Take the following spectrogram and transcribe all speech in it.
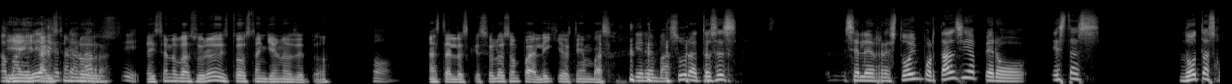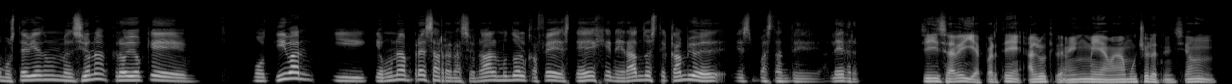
La Sí, ahí mayoría de ahí gente están agarra, los sí, ahí están los basureros y todos están llenos de todo. no, Hasta los que solo son para líquidos tienen basura. tienen basura. Entonces, se les restó importancia, pero estas notas, como usted bien menciona, creo yo que motivan y que una empresa relacionada al mundo del café esté generando este cambio e- es bastante alegre. Sí, sabe, y aparte algo que también me llamaba mucho la atención,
